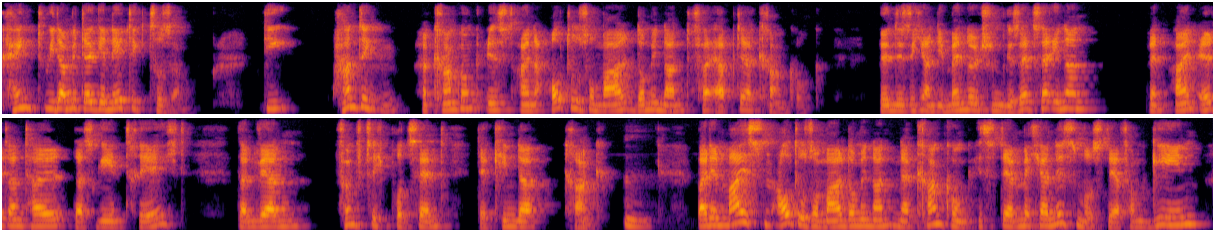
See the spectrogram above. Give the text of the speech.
hängt wieder mit der Genetik zusammen. Die Huntington-Erkrankung ist eine autosomal dominant vererbte Erkrankung. Wenn Sie sich an die Mendelschen Gesetze erinnern, wenn ein Elternteil das Gen trägt, dann werden 50 Prozent der Kinder krank. Mhm. Bei den meisten autosomal dominanten Erkrankungen ist der Mechanismus, der vom Gen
